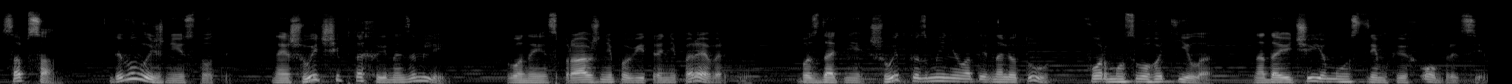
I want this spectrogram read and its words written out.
сапсан, дивовижні істоти, найшвидші птахи на землі. Вони справжні повітряні перевертні, бо здатні швидко змінювати на льоту форму свого тіла, надаючи йому стрімких обрисів.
